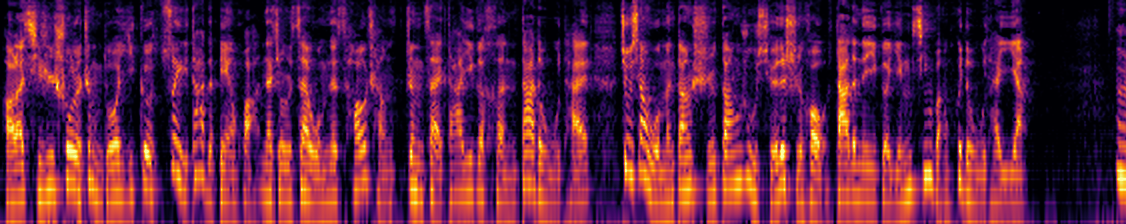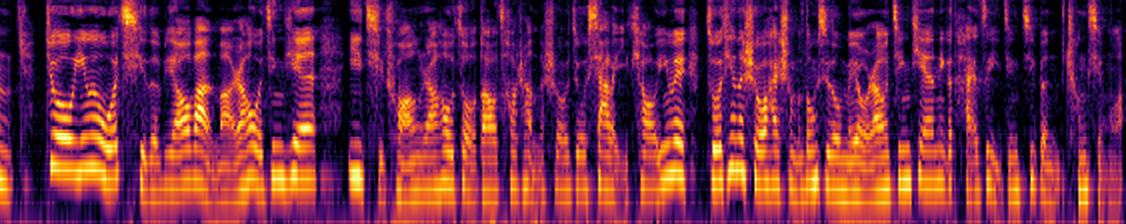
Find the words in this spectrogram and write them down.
好了，其实说了这么多，一个最大的变化，那就是在我们的操场正在搭一个很大的舞台，就像我们当时刚入学的时候搭的那一个迎新晚会的舞台一样。嗯，就因为我起的比较晚嘛，然后我今天一起床，然后走到操场的时候就吓了一跳，因为昨天的时候还什么东西都没有，然后今天那个台子已经基本成型了。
